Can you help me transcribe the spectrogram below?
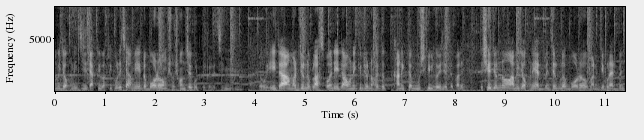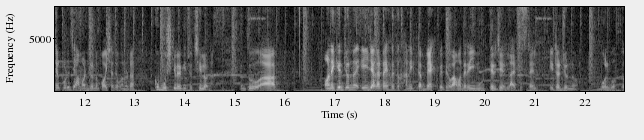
আমি যখনই যে চাকরি বাকরি করেছি, আমি একটা বড় অংশ সঞ্চয় করতে পেরেছি। তো এটা আমার জন্য প্লাস পয়েন্ট এটা অনেকের জন্য হয়তো খানিকটা মুশকিল হয়ে যেতে পারে। তো সেজন্য আমি যখনই অ্যাডভেঞ্চারগুলো বড় মানে যে কোনো অ্যাডভেঞ্চার করেছি আমার জন্য পয়সা যখন ওটা খুব মুশকিলের কিছু ছিল না। কিন্তু অনেকের জন্য এই জায়গাটায় হয়তো খানিকটা ব্যাক পেতে হবে আমাদের এই মুহূর্তের যে লাইফস্টাইল এটার জন্য বলব। তো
